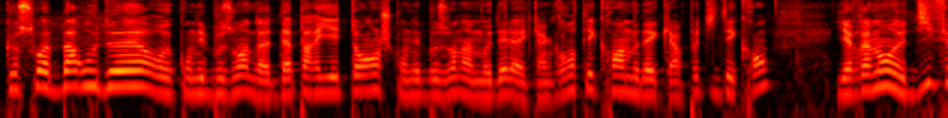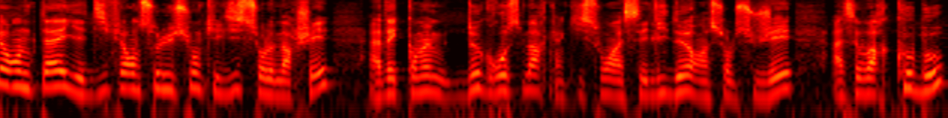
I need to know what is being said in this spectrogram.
que soit baroudeur, euh, qu'on ait besoin d'appareils étanches, qu'on ait besoin d'un modèle avec un grand écran, un modèle avec un petit écran. Il y a vraiment euh, différentes et différentes solutions qui existent sur le marché, avec quand même deux grosses marques hein, qui sont assez leaders hein, sur le sujet, à savoir Kobo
